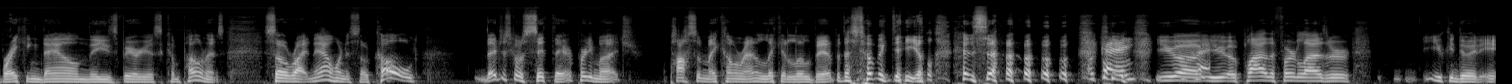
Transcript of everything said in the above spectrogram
breaking down these various components. So right now, when it's so cold, they're just going to sit there pretty much. Possum may come around and lick it a little bit, but that's no big deal. And so, Okay. you uh, Okay. you apply the fertilizer. You can do it, eh,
